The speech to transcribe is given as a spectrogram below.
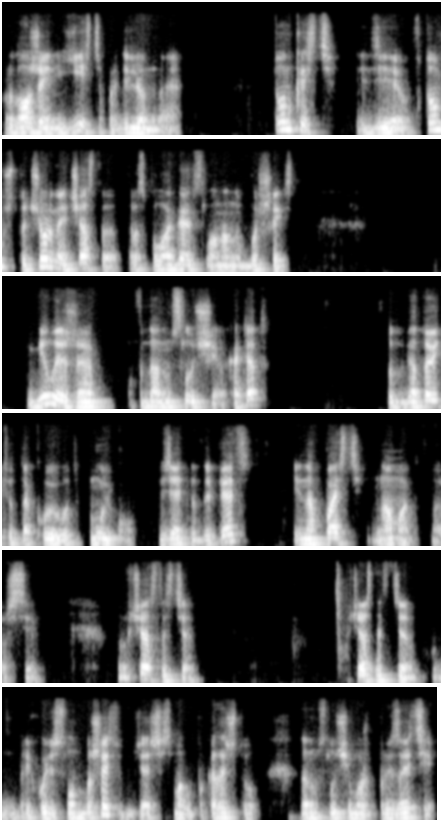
продолжении есть определенная тонкость. Идея в том, что черные часто располагают слона на b6. Белые же в данном случае хотят подготовить вот такую вот мульку, взять на d5 и напасть на мат на h7. Ну, в частности, в частности, при ходе слон b6, я сейчас могу показать, что в данном случае может произойти.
